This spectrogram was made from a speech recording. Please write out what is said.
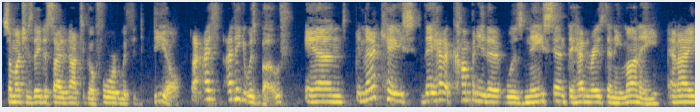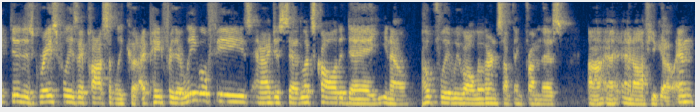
so much as they decided not to go forward with the deal. I, I, think it was both. And in that case, they had a company that was nascent. They hadn't raised any money. And I did it as gracefully as I possibly could. I paid for their legal fees and I just said, let's call it a day. You know, hopefully we've all learned something from this uh, and, and, off you go. And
